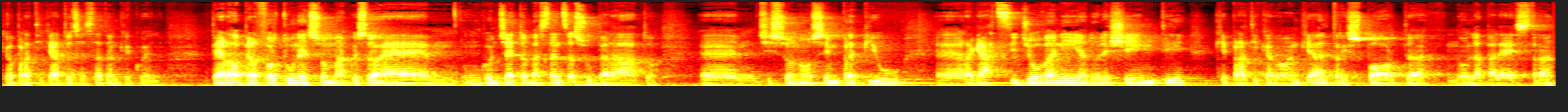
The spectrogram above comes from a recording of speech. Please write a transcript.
che ho praticato c'è stato anche quello. Però per fortuna, insomma, questo è mm, un concetto abbastanza superato. Eh, ci sono sempre più eh, ragazzi giovani, adolescenti che praticano anche altri sport, non la palestra,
